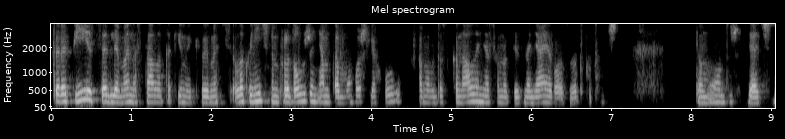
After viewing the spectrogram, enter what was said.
терапії це для мене стало таким якимось лаконічним продовженням там мого шляху самовдосконалення, самопізнання і розвитку. Точно. Тому дуже вдячна.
